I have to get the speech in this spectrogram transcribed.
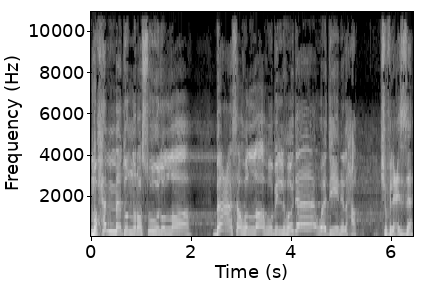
محمد رسول الله بعثه الله بالهدى ودين الحق. شوف العزة.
